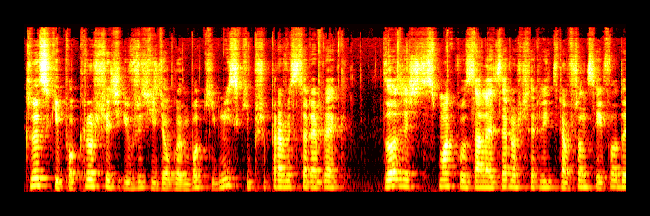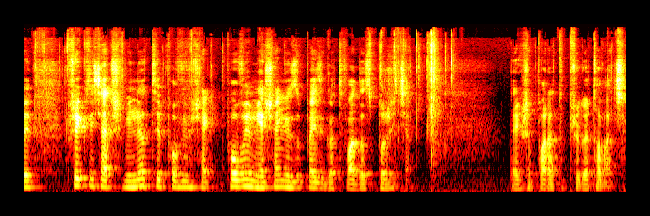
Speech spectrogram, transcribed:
Kluski pokruszyć i wrzucić do głębokiej miski, przyprawy z torebek, dodać do smaku zalać 0,4 litra wrzącej wody, przykryć na 3 minuty, po wymieszaniu zupa jest gotowa do spożycia. Także pora to przygotować.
